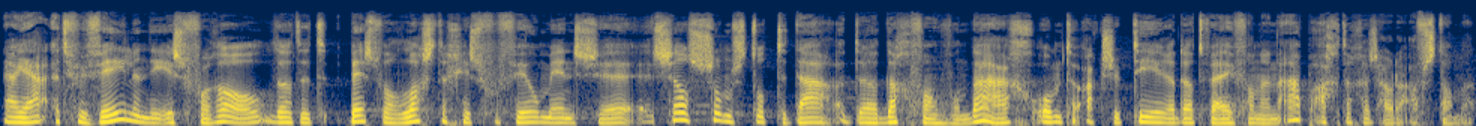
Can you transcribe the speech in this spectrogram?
Nou ja, het vervelende is vooral dat het best wel lastig is voor veel mensen, zelfs soms tot de, de dag van vandaag, om te accepteren dat wij van een aapachtige zouden afstammen.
